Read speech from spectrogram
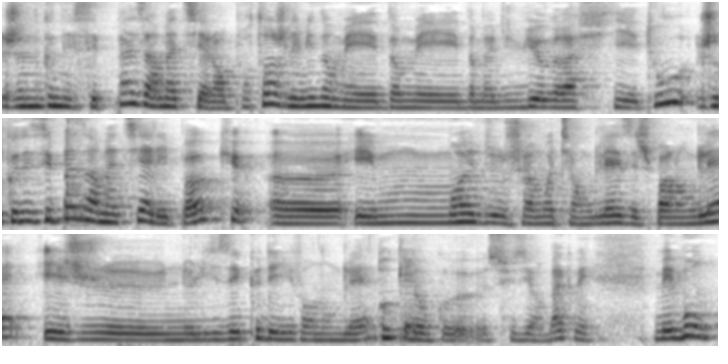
je ne connaissais pas Zarmati. Alors pourtant, je l'ai mis dans mes dans mes dans ma bibliographie et tout. Je connaissais pas Zarmati à l'époque. euh, et moi, je suis à moitié anglaise et je parle anglais et je ne lisais que des livres en anglais. Ok. Donc euh, Suzy Orbach, mais mais bon.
